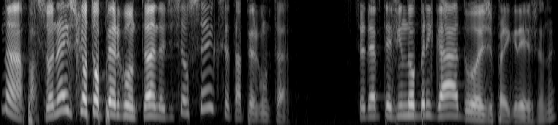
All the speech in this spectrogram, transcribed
Não, pastor, não é isso que eu estou perguntando. Eu disse: Eu sei o que você está perguntando. Você deve ter vindo obrigado hoje para a igreja, né?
